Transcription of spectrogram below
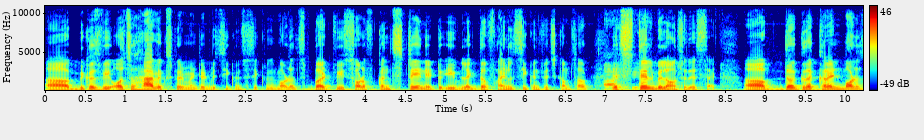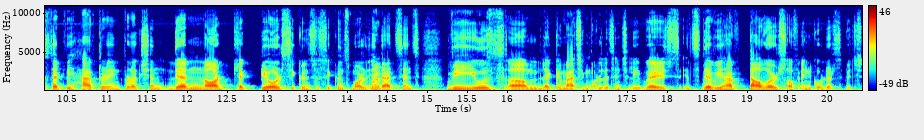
uh, because we also have experimented with sequence-to-sequence models, but we sort of constrain it to even like the final sequence which comes out. I it see. still belongs to this set. Uh, the, the current models that we have today in production, they are not like pure sequence-to-sequence model Right. in that sense. We use um, like a matching model essentially, where it's, it's there we have towers of encoders which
